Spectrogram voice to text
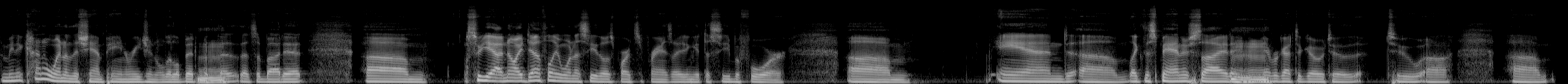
I mean, it kind of went in the Champagne region a little bit, but that, that's about it. Um, so yeah, no, I definitely want to see those parts of France I didn't get to see before. Um, and um, like the Spanish side, I never got to go to to uh, um,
